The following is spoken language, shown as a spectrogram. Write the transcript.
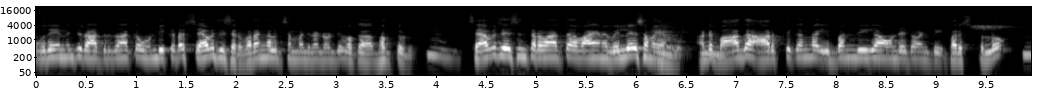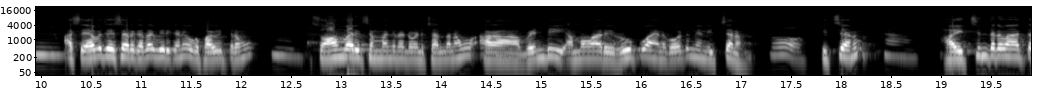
ఉదయం నుంచి రాత్రి దాకా ఉండి ఇక్కడ సేవ చేశారు వరంగల్కి సంబంధించినటువంటి ఒక భక్తుడు. సేవ చేసిన తర్వాత ఆయన వెళ్ళే సమయంలో అంటే. బాగా ఆర్థికంగా ఇబ్బందిగా ఉండేటువంటి పరిస్థితుల్లో. ఆ సేవ చేశారు కదా వీరికని ఒక పవిత్రము. స్వామివారికి సంబంధించినటువంటి చందనము ఆ వెండి అమ్మవారి రూపు ఆయనకు ఒకటి నేను ఇచ్చాను ఇచ్చాను ఆ. ఇచ్చిన తర్వాత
